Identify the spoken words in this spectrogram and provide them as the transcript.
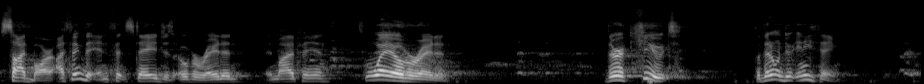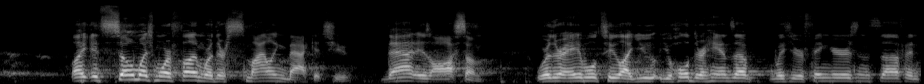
sidebar, I think the infant stage is overrated, in my opinion. It's way overrated. They're cute, but they don't do anything. Like, it's so much more fun where they're smiling back at you. That is awesome. Where they're able to, like, you, you hold their hands up with your fingers and stuff, and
